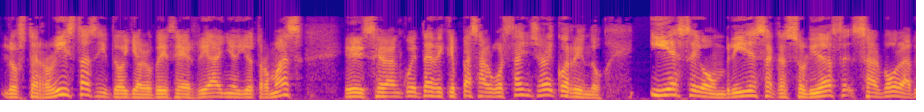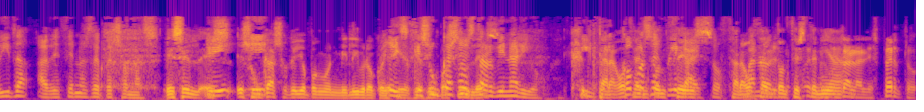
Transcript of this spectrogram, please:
los terroristas, y todo ya lo dice Riaño y otro más, eh, se dan cuenta de que pasa algo extraño y sale corriendo. Y ese hombre y esa casualidad salvó la vida a decenas de personas. Es, el, es, Y- es un y- caso que yo pongo en mi libro, Es que es un caso extraordinario. ¿Y Zaragoza cómo se explica entonces, esto? Zaragoza Manuel? entonces Pues tenía... al experto.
